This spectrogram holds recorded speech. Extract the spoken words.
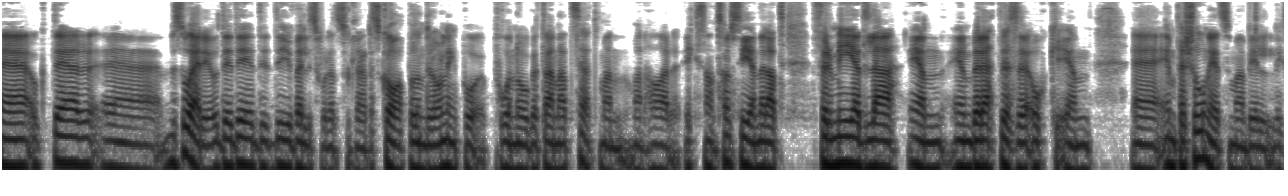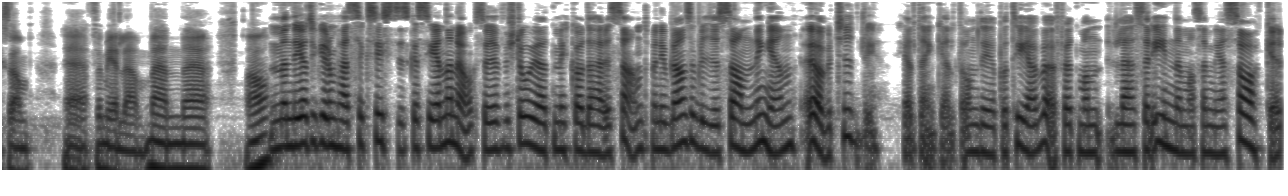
Eh, och där, eh, men så är det ju. Och det, det, det, det är ju väldigt svårt att såklart skapa underhållning på, på något annat sätt. Man, man har x antal scener att förmedla en, en berättelse och en, eh, en personlighet som man vill liksom, eh, förmedla. Men ja, Men det jag tycker de här sexistiska scenerna också, jag förstår ju att mycket av det här är sant, men ibland så blir ju sanningen övertydlig helt enkelt om det är på tv för att man läser in en massa mer saker.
